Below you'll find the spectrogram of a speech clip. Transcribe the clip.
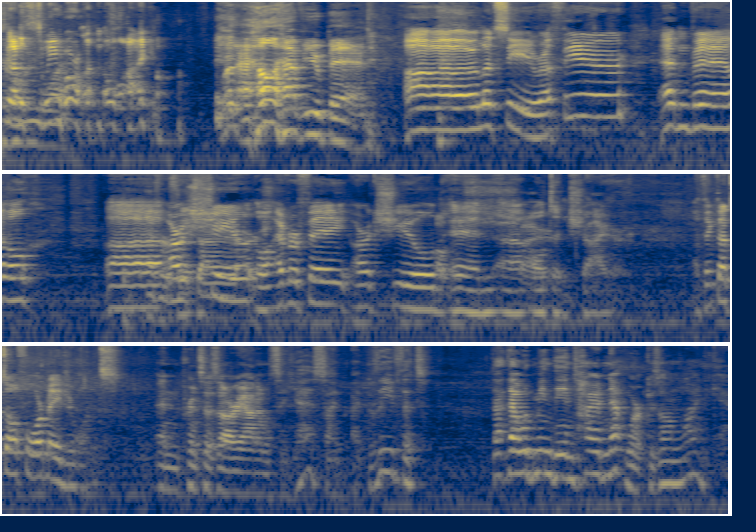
He's got a holding sweetheart wine. on the wine. Where the hell have you been? Uh, let's see. Rathir, Edenvale, uh, Arkshield, well, Everfay, Arkshield, and uh, Altonshire. I think that's all four major ones. And Princess Oriana would say, "Yes, I, I believe that, that that would mean the entire network is online again."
